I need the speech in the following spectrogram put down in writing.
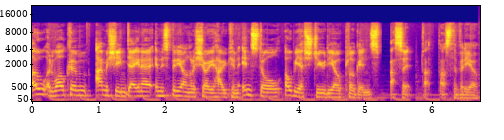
Hello and welcome, I'm Machine Dana. In this video, I'm going to show you how you can install OBS Studio plugins. That's it, that, that's the video.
